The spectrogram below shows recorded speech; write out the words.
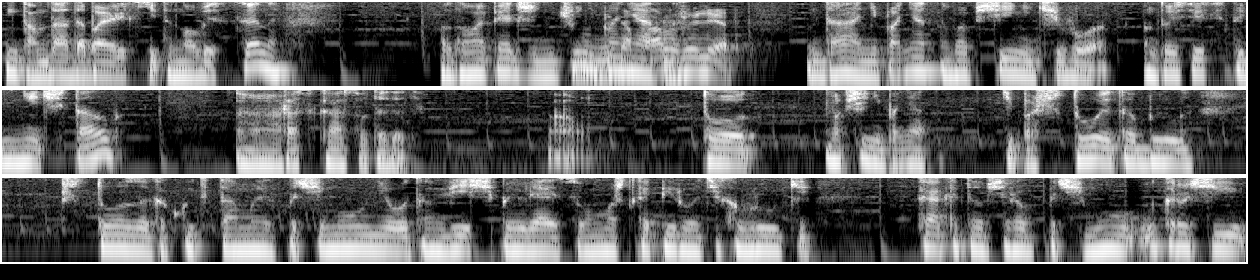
Ну, там, да, добавили какие-то новые сцены, но, опять же, ничего ну, не понятно. За пару же лет. Да, непонятно вообще ничего. Ну, то есть, если ты не читал э, рассказ вот этот, то вообще непонятно. Типа, что это было? Что за какой-то там... Почему у него там вещи появляются? Он может копировать их в руки. Как это вообще работает? Почему? Ну, короче,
